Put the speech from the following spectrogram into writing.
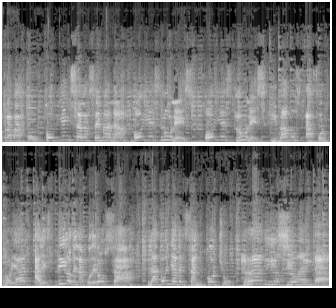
trabajo. Comienza la semana. Hoy es lunes. Hoy es lunes y vamos a folclorear al estilo de la poderosa, la doña del sancocho, Radio Xiomarita.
